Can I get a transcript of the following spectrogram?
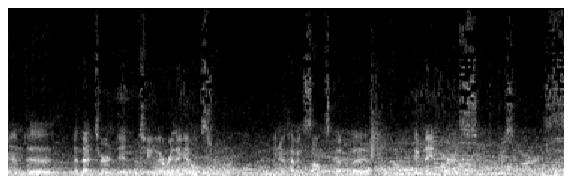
And uh, then that turned into everything else. You know, having songs cut by big name artists, producing artists.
